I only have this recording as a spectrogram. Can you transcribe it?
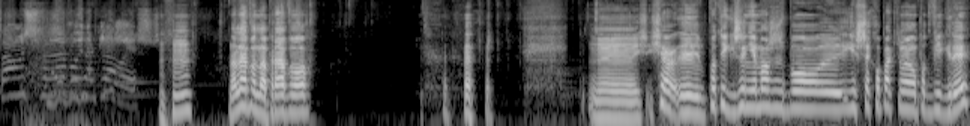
Tam jest na lewo i na prawo jeszcze. Mhm. Na lewo, na prawo. Sia- yy, po tej grze nie możesz, bo yy, jeszcze chłopaki mają po dwie gry.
